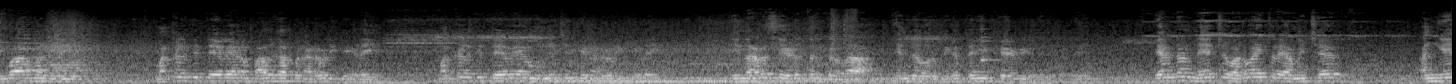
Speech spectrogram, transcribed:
நிவாரணங்களை மக்களுக்கு தேவையான பாதுகாப்பு நடவடிக்கைகளை மக்களுக்கு தேவையான முன்னெச்சரிக்கை நடவடிக்கைகளை இந்த அரசு எடுத்திருக்கிறதா என்ற ஒரு மிகப்பெரிய கேள்வி எழுகிறது. ஏனென்றால் நேற்று வருவாய்த்துறை அமைச்சர் அங்கே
